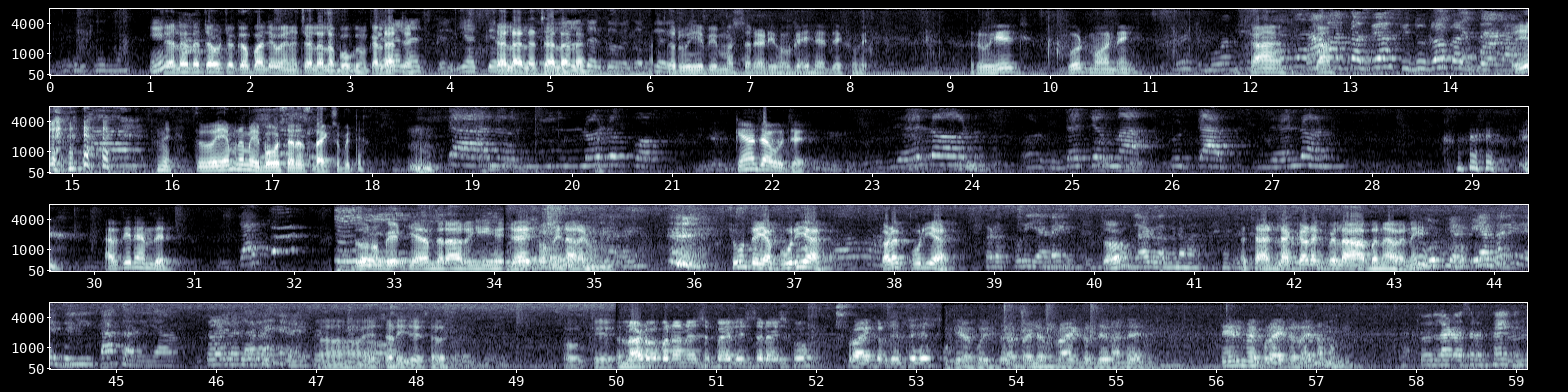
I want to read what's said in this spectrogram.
चलाला जाओ चा गब्बा लेवा ना? बोग कल रात चलाला चलाला तो रूही भी मस्त रेडी हो गई है देखो रूही गुड मॉर्निंग तो एम ना मैं बहुत सरस लाग छो बेटा। क्या? जाऊ जाए આવતી ને અંદર दोनों बेटियां अंदर आ रही है जय स्वामीनारायण मम्मी શું થયા પૂરિયા કડક પૂરિયા કડક પૂરિયા નહીં તો લાડવા બનાવવા અચ્છા એટલે કડક પેલા આ બનાવે નહીં પૂરિયા કરીને તો ઈ કાચા રહી આ हाँ हाँ ये चढ़ी जाए सर ओके लाडवा बनाने से पहले इस तरह इसको फ्राई कर देते हैं पूरिया को इस तरह पहले फ्राई कर देना है तेल में फ्राई कर रहे हैं ना मम्मी તો લાડવા સરસ થાય ને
